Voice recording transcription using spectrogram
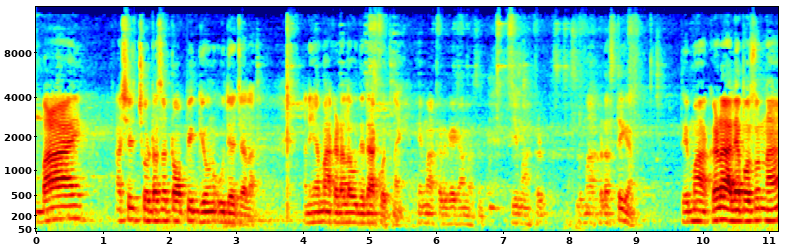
बाय असे छोटासा टॉपिक घेऊन उद्याच्याला. आणि ह्या माकडाला उद्या दाखवत नाही. हे माकड काय कामाचं नाही. हे माकड असलं माकड असते का? ते माकड आल्यापासून ना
